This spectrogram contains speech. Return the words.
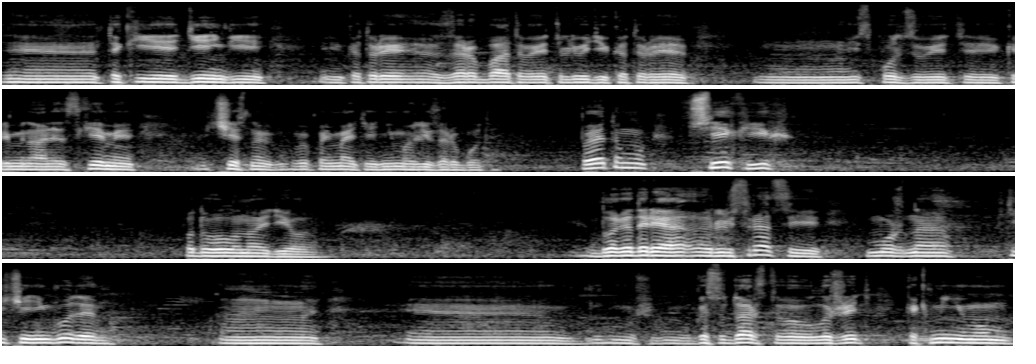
э, такие деньги, которые зарабатывают люди, которые используют криминальные схемы, честно, вы понимаете, не могли заработать. Поэтому всех их под уголовное дело. Благодаря иллюстрации можно в течение года э, в государство вложить как минимум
